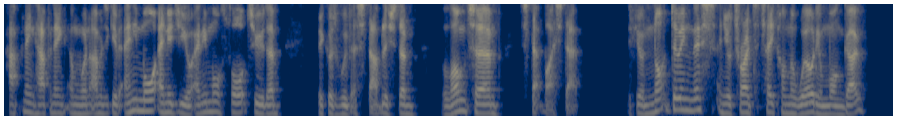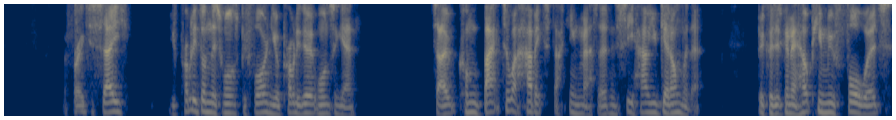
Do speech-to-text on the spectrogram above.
happening, happening. And we're not having to give any more energy or any more thought to them because we've established them long term, step by step. If you're not doing this and you're trying to take on the world in one go, I'm afraid to say you've probably done this once before and you'll probably do it once again. So come back to a habit stacking method and see how you get on with it because it's going to help you move forwards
